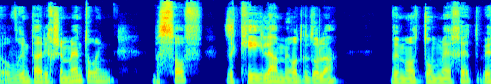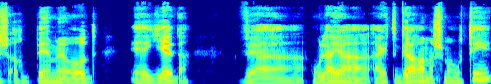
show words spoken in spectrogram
ועוברים תהליך של mentoring. בסוף זה קהילה מאוד גדולה ומאוד תומכת ויש הרבה מאוד ידע. ואולי האתגר המשמעותי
